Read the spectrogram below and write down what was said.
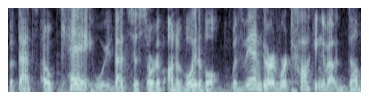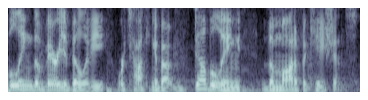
but that's okay, we, that's just sort of unavoidable. With Vanguard, we're talking about doubling the variability, we're talking about doubling the modifications.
